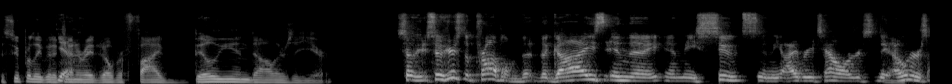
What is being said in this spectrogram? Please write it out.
The Super League would have Yeah. generated over five billion dollars a year. So, so here's the problem: the, the guys in the in the suits in the ivory towers, the Yeah. owners,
